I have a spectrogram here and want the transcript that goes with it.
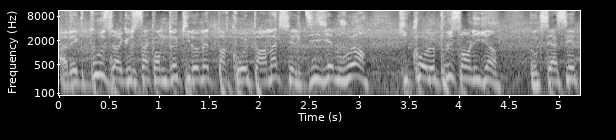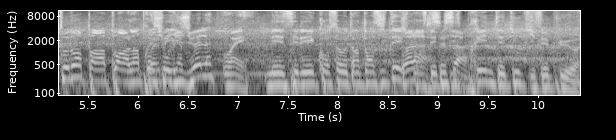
avec 12,52 km parcourus par match c'est le dixième joueur qui court le plus en Ligue 1 donc c'est assez étonnant par rapport à l'impression Ouais, a- visuelle Ouais, mais c'est les courses à haute intensité. Voilà, je pense, les c'est ça. sprints et tout qui fait plus. Ouais.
